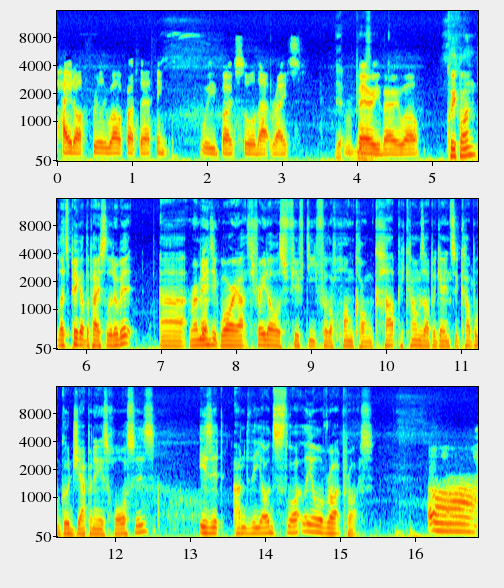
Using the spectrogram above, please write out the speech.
paid off really well for us there. I think we both saw that race Yeah, very, very well. Quick one. Let's pick up the pace a little bit. Uh, Romantic Warrior, three dollars fifty for the Hong Kong Cup. He comes up against a couple good Japanese horses. Is it under the odds slightly or right price? Oh,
